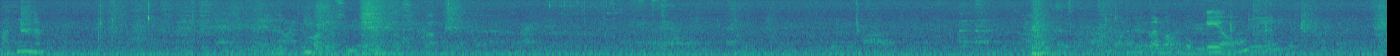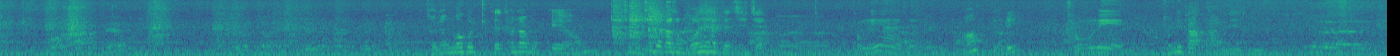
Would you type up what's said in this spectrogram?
맛있네. 볶음밥이었으면 더 맛있었을 것 같아. 색깔 먹어볼게요. 저녁 먹을 때 찾아볼게요. 지금 집에 가서 뭐 해야 되지 이제? 정리해야지. 어? 요리? 정리. 정리 다 안 해. 음.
